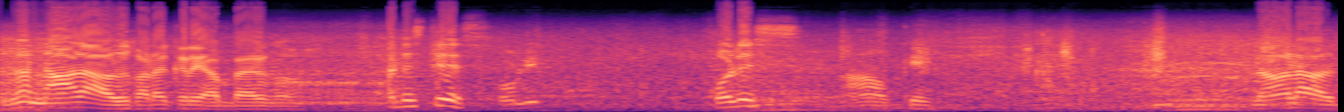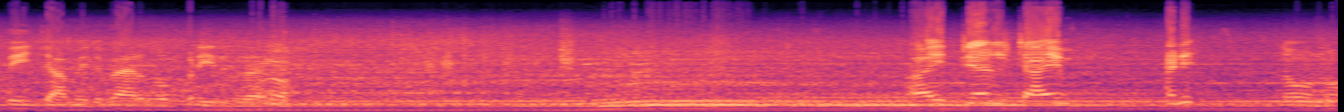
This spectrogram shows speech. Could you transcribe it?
இதான் நாலாவது கடற்கரை பாருங்க what is this police ah okay நாலாவது பீச் இது பாருங்க எப்படி இருக்கு? பாருங்க I tell time. No, no.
